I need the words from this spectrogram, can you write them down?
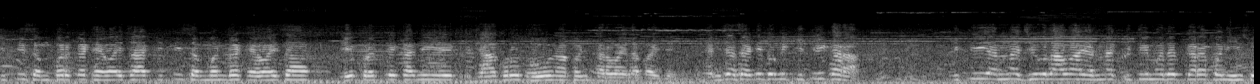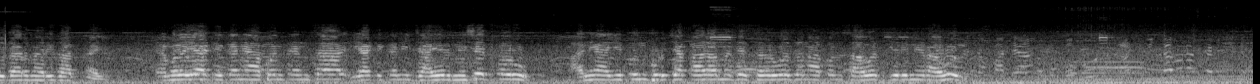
किती संपर्क ठेवायचा किती संबंध ठेवायचा हे प्रत्येकाने एक जागृत होऊन आपण ठरवायला पाहिजे. यांच्यासाठी तुम्ही किती करा किती यांना जीव लावा यांना किती मदत करा पण ही सुधारणारी जात नाही. त्यामुळे या ठिकाणी आपण त्यांचा या ठिकाणी जाहीर निषेध करू आणि इथून पुढच्या काळामध्ये सर्वजण आपण सावधगिरीने राहून बरोबर बोलले काका तुम्ही शस्त्र बाळगा तुम्ही काही करू काहीच पटणार नाही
